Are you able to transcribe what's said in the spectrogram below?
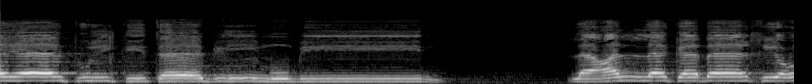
آيات الكتاب المبين. لعلك باخع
